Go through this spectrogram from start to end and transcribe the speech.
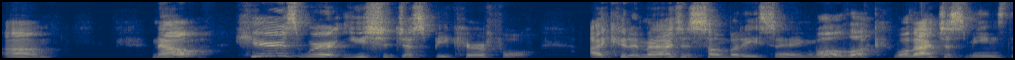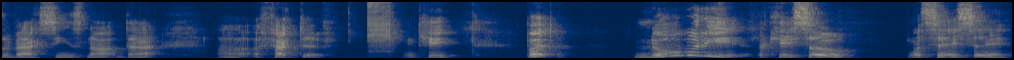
um, now here's where you should just be careful. I could imagine somebody saying, "Well, look, well that just means the vaccine's not that uh, effective." Okay, but nobody. Okay, so let's say say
